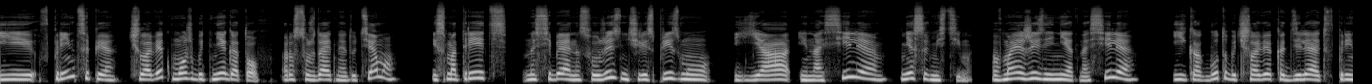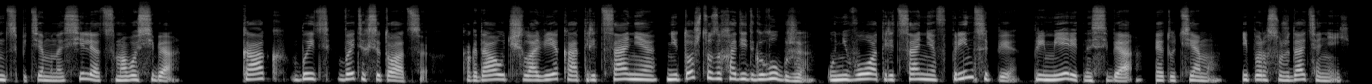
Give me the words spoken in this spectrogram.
И, в принципе, человек может быть не готов рассуждать на эту тему и смотреть на себя и на свою жизнь через призму «я» и насилие несовместимы. В моей жизни нет насилия, и как будто бы человек отделяет, в принципе, тему насилия от самого себя. Как быть в этих ситуациях? когда у человека отрицание не то, что заходить глубже, у него отрицание в принципе примерить на себя эту тему и порассуждать о ней.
